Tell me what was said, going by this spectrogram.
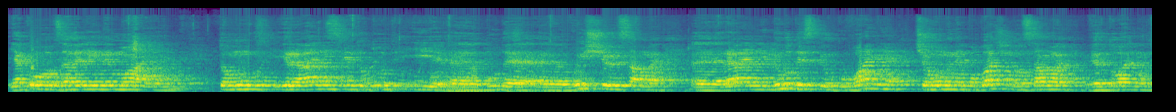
якого взагалі немає. Тому і реальність світу тут і е, буде е, вищою саме е, реальні люди, спілкування, чого ми не побачимо саме в віртуальному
